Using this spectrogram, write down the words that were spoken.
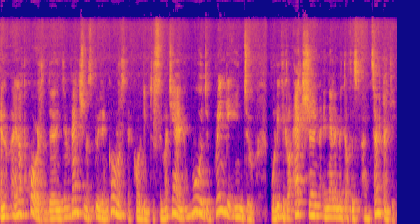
And, and of course, the intervention of spirit and ghost, according to Sima Qian, would bring into political action an element of uncertainty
